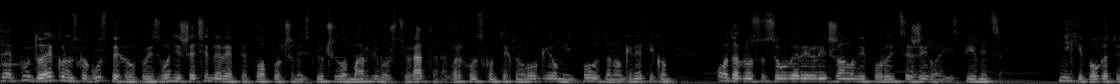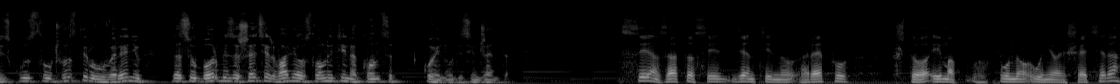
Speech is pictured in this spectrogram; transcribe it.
Da je put do ekonomskog uspeha u proizvodnji šećerne repe popločena isključivo marljivošću ratara, vrhunskom tehnologijom i pouzdanom genetikom, Odavno su se uverili članovi porodice Žila iz Pivnica. Njih je bogato iskustvo učvrstilo u uverenju da se u borbi za šećer valja osloniti na koncept koji nudi Sinđenta. Sijam zato Sinđentinu repu što ima puno u njoj šećera.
